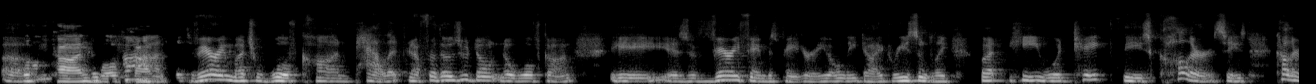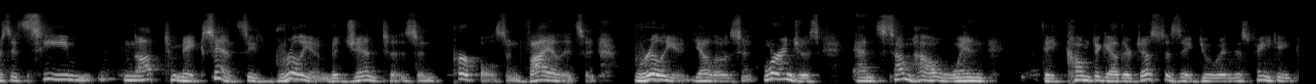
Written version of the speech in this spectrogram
uh, Wolf Kahn, Wolf Kahn. It's very much a Wolf Kahn palette. Now, for those who don't know Wolf Kahn, he is a very famous painter. He only died recently, but he would take these colors, these colors that seem not to make sense, these brilliant magentas and purples and violets and brilliant yellows and oranges. And somehow when they come together just as they do in this painting,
